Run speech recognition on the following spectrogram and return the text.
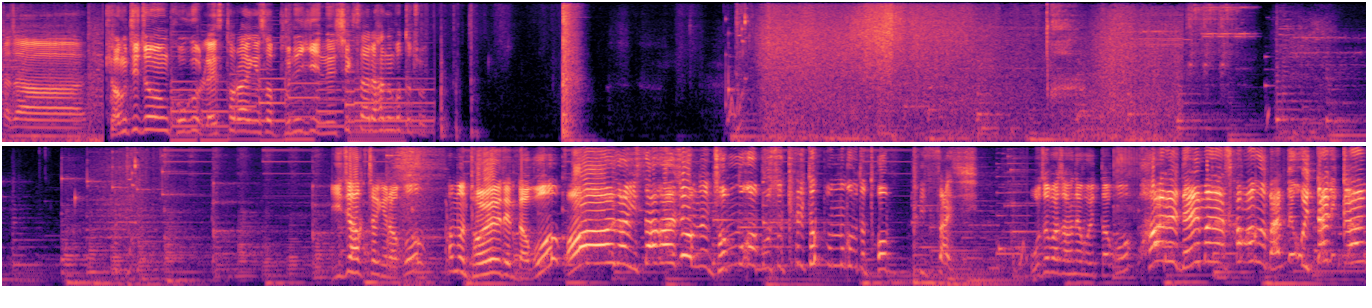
짜잔. 경치 좋은 고급 레스토랑에서 분위기 있는 식사를 하는 것도 좋 이제 확정이라고? 한 번 더 해야 된다고? 아 나 이 싸가지 없는 전무가 무슨 캐릭터 뽑는 것보다 더 비싸 씨 오자마자 화내고 있다고? 화를 낼 만한 상황을 만들고 있다니까?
